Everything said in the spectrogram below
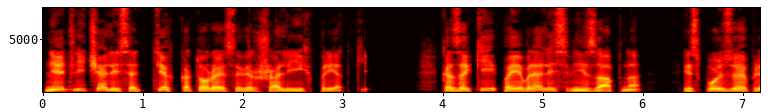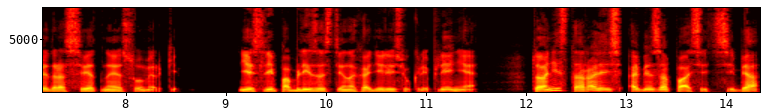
не отличались от тех, которые совершали их предки. Казаки появлялись внезапно, используя предрассветные сумерки. Если поблизости находились укрепления, то они старались обезопасить себя,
